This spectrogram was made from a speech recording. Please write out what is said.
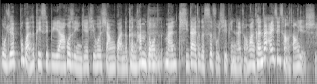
我觉得不管是 PCB 啊，或者连接器或者相关的，可能他们都蛮期待这个伺服器平台转换，可能在 IC 厂商也是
